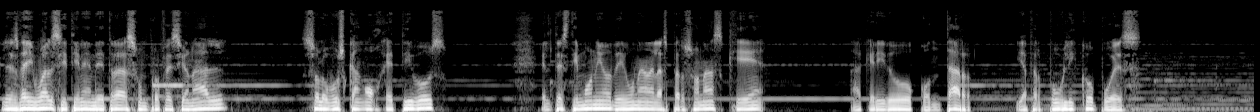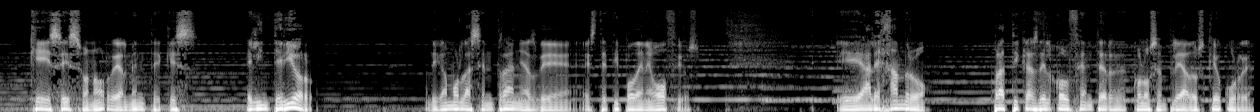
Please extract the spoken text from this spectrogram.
Les da igual si tienen detrás un profesional, solo buscan objetivos. El testimonio de una de las personas que ha querido contar y hacer público pues qué es eso, ¿no? Realmente, qué es el interior, digamos las entrañas de este tipo de negocios. Eh, Alejandro, prácticas del call center con los empleados, ¿qué ocurre?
